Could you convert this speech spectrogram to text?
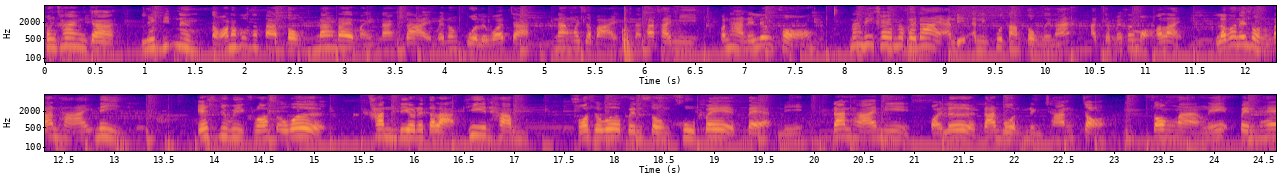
ค่อนข้างจะเล็กนิดหนึ่งแต่ว่าถ้าพูดกันตามตรง นั่งได้ไหมนั่งได้ ไม่ต้องกลัวเลยว่าจะนั่งไม่สบาย แต่ถ้าใครมีปัญหาในเรื่องของนั่งที่แคบไม่ค่อยได้ อันนี้อันนี้พูดตามตรงเลยนะ อาจจะไม่ค่อยเหมาะเท่าไหร่ แล้วก็ในส่วนของด้านท้ายนี่ SUV crossover คันเดียวในตลาดที่ทำ crossover เป็นทรงคูเป้แบบนี้ ด้านท้ายมีสปอยเลอร์ด้านบน 1 ชั้นเจาะซ่องมางนี้เป็นให้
